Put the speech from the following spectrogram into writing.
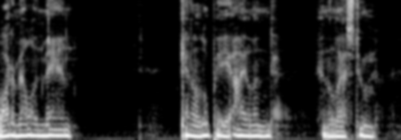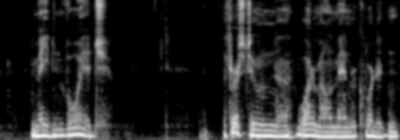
Watermelon Man, Cantaloupe Island, and the last tune, Maiden Voyage. The first tune, uh, Watermelon Man, recorded in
